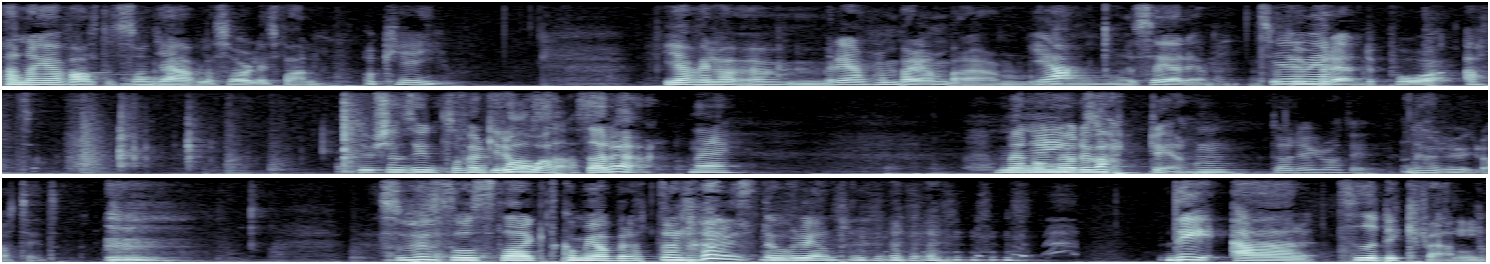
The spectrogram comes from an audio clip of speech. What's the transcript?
Anna, jag har valt ett sånt jävla sorgligt fall. Okej. Jag vill eh, redan från början bara mm, Ja. säga det. Så att du är beredd på att... Du känns ju inte som en Förfasas. gråtare. Nej. Men om du hade varit det, Mm, då hade jag gråtit. då hade du gråtit. Så, så starkt kommer jag berätta den här historien. Det är tidig kväll.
